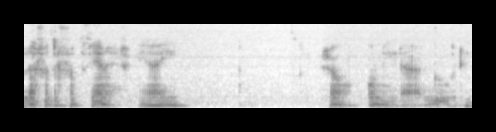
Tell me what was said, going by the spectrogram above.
Las otras opciones que hay son unir a Google.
